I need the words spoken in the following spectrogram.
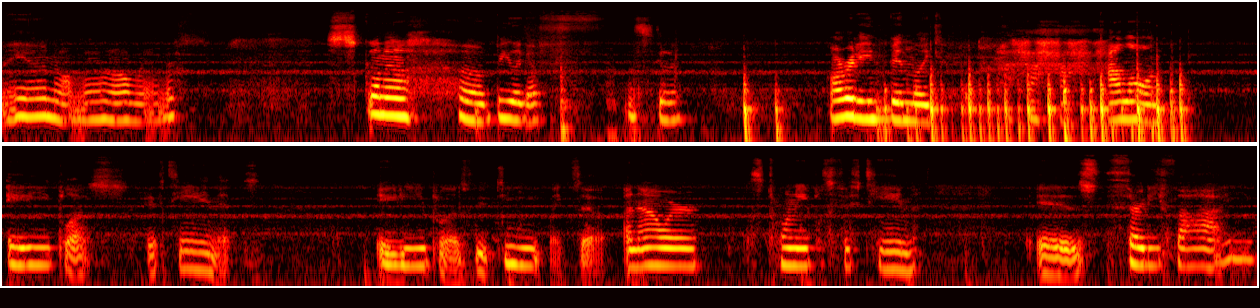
man, oh man, oh man, this gonna uh, be like a. It's gonna already been like how long? Eighty plus fifteen is eighty plus fifteen. Wait, so an hour plus twenty plus fifteen is thirty-five.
